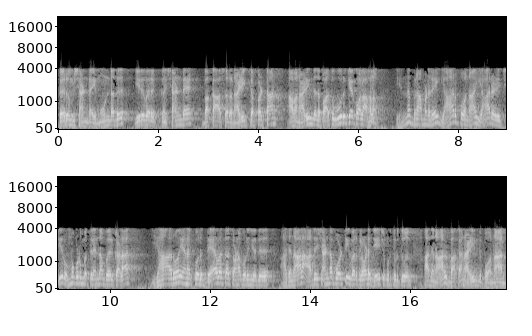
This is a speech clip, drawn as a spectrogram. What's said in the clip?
பெரும் சண்டை மூண்டது. இருவருக்கும் சண்டை. பகாசுரன் அழிக்கப்பட்டான். அவன் அழிந்ததை பார்த்து ஊருக்கே கோலாகலம். என்ன பிராமணரே யார் போனா யார் அழிச்சு ரொம்ப குடும்பத்திலேருந்து தான் போயிருக்காளா? யாரோ எனக்கு ஒரு தேவத்தை துணை புரிஞ்சது. அதனால அது சண்டை போட்டு இவர்களோட ஜெயிச்சு கொடுத்துருத்து அதனால் பகன் அழிந்து போனான்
